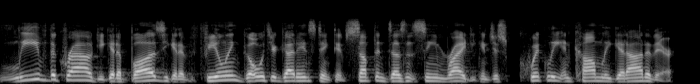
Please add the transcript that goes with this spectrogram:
Leave the crowd. You get a buzz, you get a feeling, go with your gut instinct. If something doesn't seem right, you can just quickly and calmly get out of there.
